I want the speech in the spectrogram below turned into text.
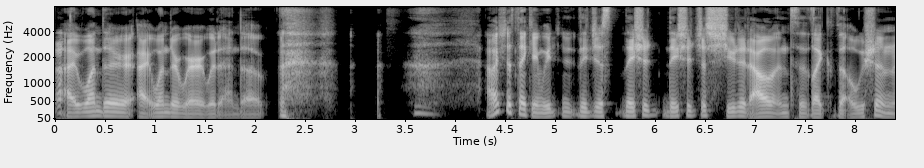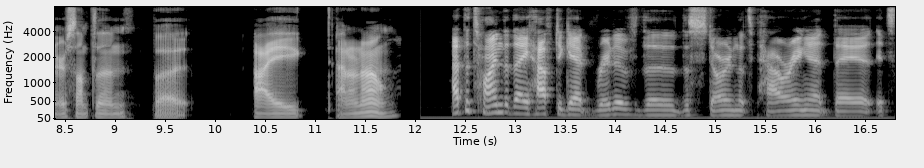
I wonder I wonder where it would end up. I was just thinking we they just they should they should just shoot it out into like the ocean or something, but I I don't know. At the time that they have to get rid of the the stone that's powering it, they it's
